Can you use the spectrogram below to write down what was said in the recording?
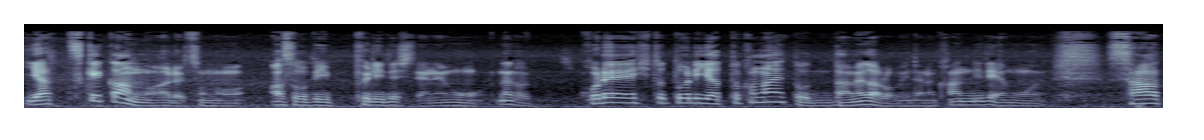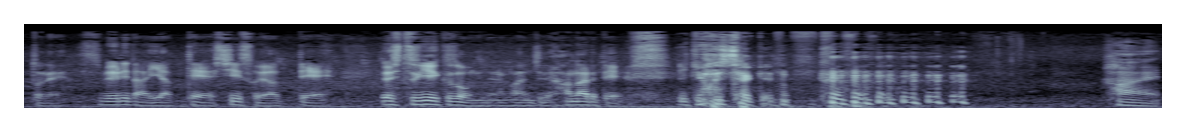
やっつけ感のあるその遊びっぷりでしたよね。もうなんかこれ一通りやっとかないとダメだろうみたいな感じでもうさーっとね滑り台やってシーソーやってよし次行くぞみたいな感じで離れていきましたけど。はい。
